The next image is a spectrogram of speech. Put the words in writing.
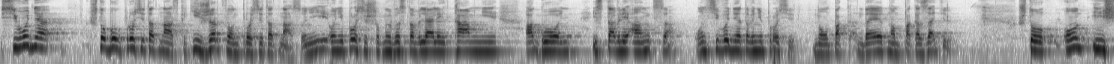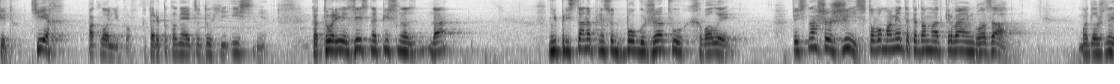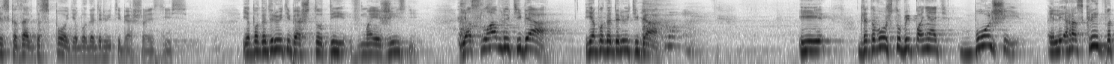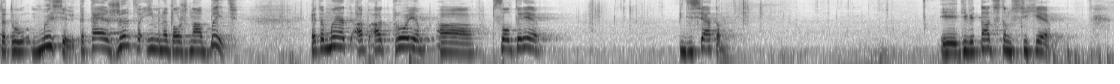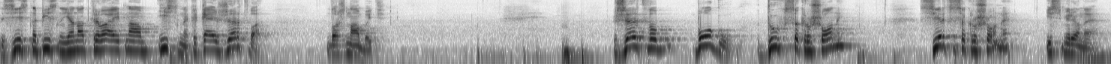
Сегодня, что Бог просит от нас, какие жертвы Он просит от нас? Он не, он не просит, чтобы мы выставляли камни, огонь и ставили ангца. Он сегодня этого не просит, но Он дает нам показатель, что Он ищет тех поклонников, которые поклоняются Духе истине, которые здесь написано, да, непрестанно принесут Богу жертву хвалы. То есть наша жизнь, с того момента, когда мы открываем глаза, мы должны сказать, Господь, я благодарю Тебя, что я здесь. Я благодарю Тебя, что Ты в моей жизни. Я славлю Тебя, я благодарю Тебя. И для того, чтобы понять больше или раскрыть вот эту мысль, какая жертва именно должна быть, это мы от, от, откроем а, в Псалтыре 50 и 19 стихе здесь написано, и она открывает нам истина, какая жертва должна быть. Жертва Богу, дух сокрушенный, сердце сокрушенное и смиренное.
